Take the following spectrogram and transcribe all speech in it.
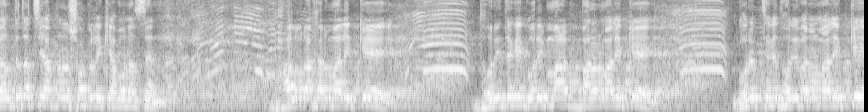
জানতে চাচ্ছি আপনারা সকলে কেমন আছেন? ভালো রাখার মালিককে ধনী থেকে গরিব বানার মালিককে গরিব থেকে ধনী বানার মালিককে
